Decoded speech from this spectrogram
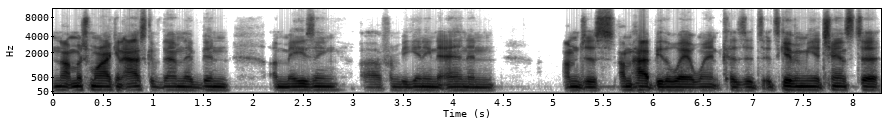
not much more I can ask of them. They've been amazing uh, from beginning to end, and I'm just I'm happy the way it went because it's it's given me a chance to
